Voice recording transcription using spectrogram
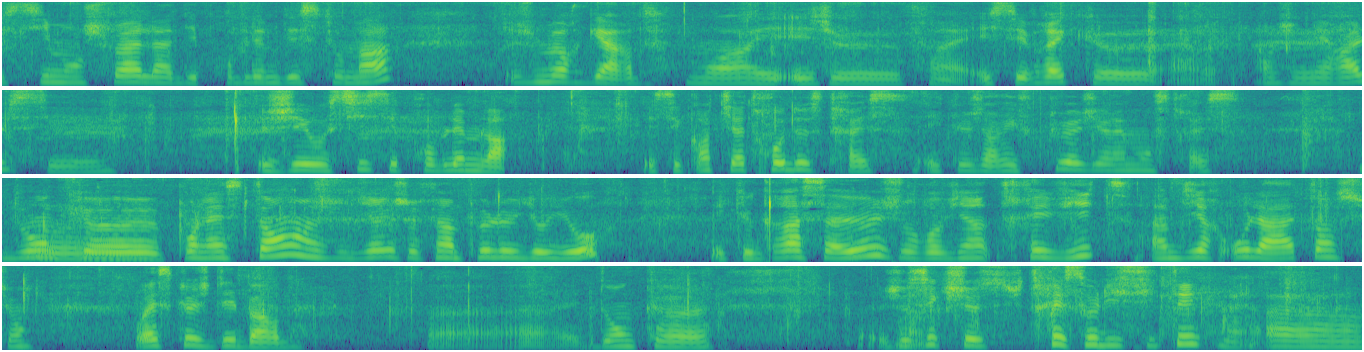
si mon cheval a des problèmes d'estomac, je me regarde moi et, je, et c'est vrai que en général j'ai aussi ces problèmes là. Et c'est quand il y a trop de stress et que j'arrive plus à gérer mon stress. Donc mmh. euh, pour l'instant, je dirais que je fais un peu le yo-yo et que grâce à eux, je reviens très vite à me dire oula attention, où est-ce que je déborde? Euh, donc euh, je sais que je suis très sollicitée euh,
